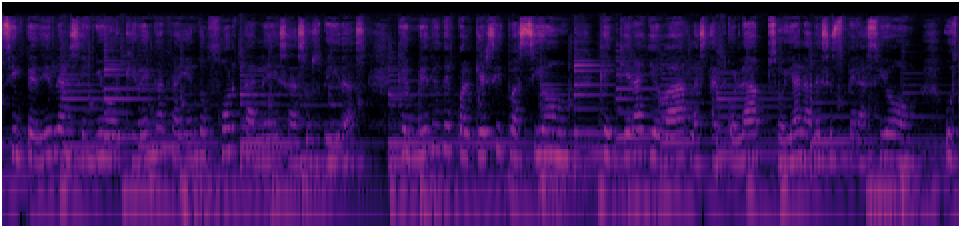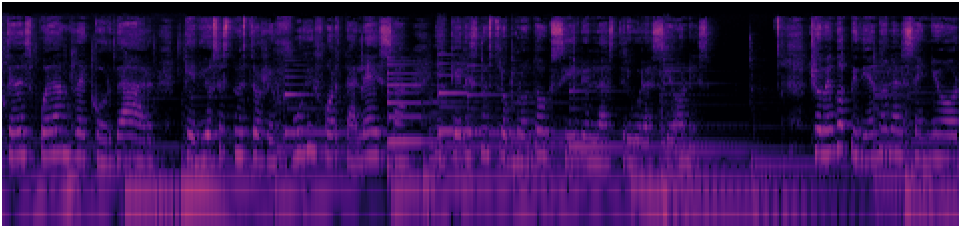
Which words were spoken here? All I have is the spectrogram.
sin pedirle al Señor que venga trayendo fortaleza a sus vidas, que en medio de cualquier situación que quiera llevarlas al colapso y a la desesperación, ustedes puedan recordar que Dios es nuestro refugio y fortaleza y que Él es nuestro pronto auxilio en las tribulaciones. Yo vengo pidiéndole al Señor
